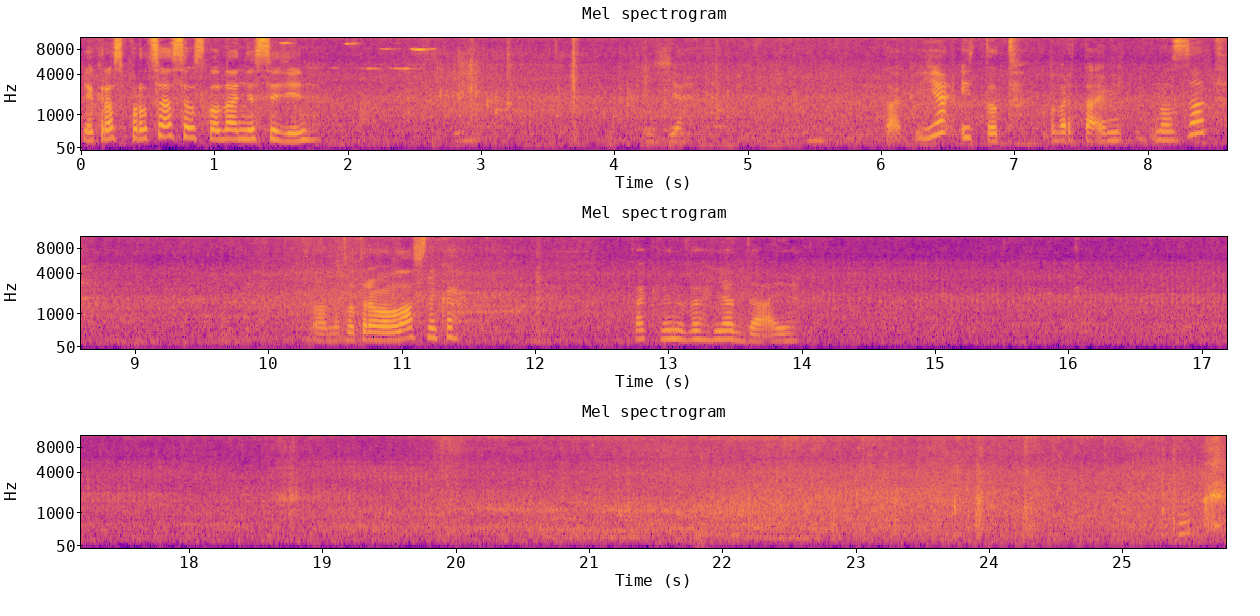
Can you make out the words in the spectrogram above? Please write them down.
Якраз процес розкладання сидінь. Є. Так, є і тут. Вертаємо назад. Ладно, тут треба власника. Так він виглядає. Так.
